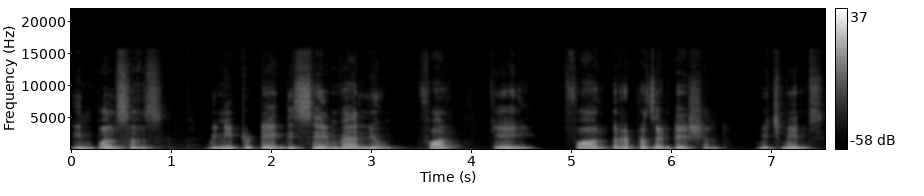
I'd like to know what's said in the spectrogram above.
impulses, we need to take the same value for k for representation, which means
